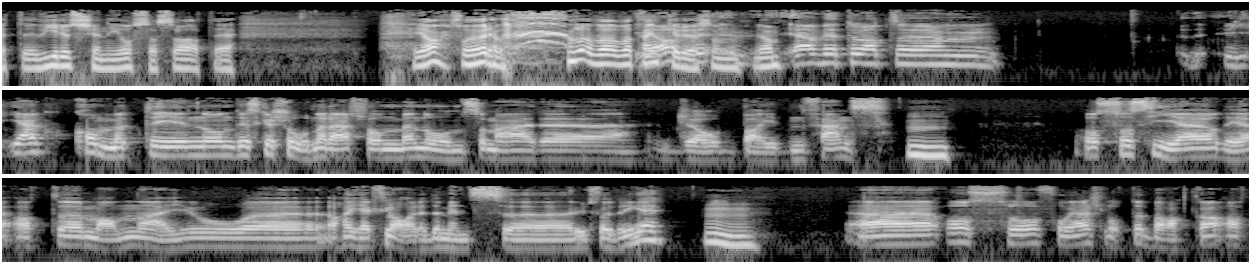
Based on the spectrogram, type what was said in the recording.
et virusgeni også, så at eh, Ja, få høre. hva, hva, tenker Ja, du? Som, ja. Jeg vet jo at um, Jeg har kommet i noen diskusjoner der sånn med noen som er uh, Joe Biden-fans. Mm. Og så sier jeg jo det at uh, mannen er jo uh, har helt klare demensutfordringer. Mm. Eh, og så får jeg slått tilbake at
